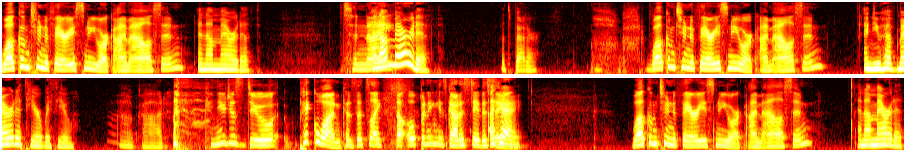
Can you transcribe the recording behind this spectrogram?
Welcome to Nefarious New York. I'm Allison. And I'm Meredith. Tonight. And I'm Meredith. That's better. Welcome to Nefarious New York. I'm Allison. And you have Meredith here with you. Oh God. Can you just do pick one? Because that's like the opening has got to stay the same. Okay. Welcome to Nefarious New York. I'm Allison. And I'm Meredith.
